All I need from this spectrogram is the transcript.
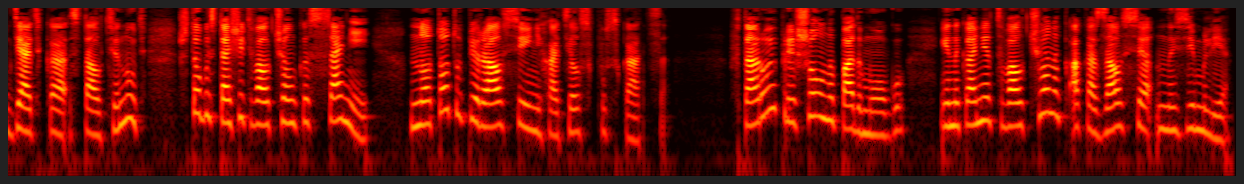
Дядька стал тянуть, чтобы стащить волчонка с саней, но тот упирался и не хотел спускаться. Второй пришел на подмогу, и, наконец, волчонок оказался на земле.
